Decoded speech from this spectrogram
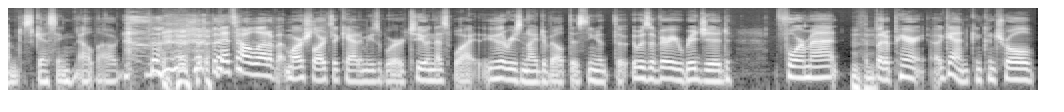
I'm just guessing out loud, but that's how a lot of martial arts academies were too, and that's why the other reason I developed this. You know, the, it was a very rigid format, mm-hmm. but a parent again can control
